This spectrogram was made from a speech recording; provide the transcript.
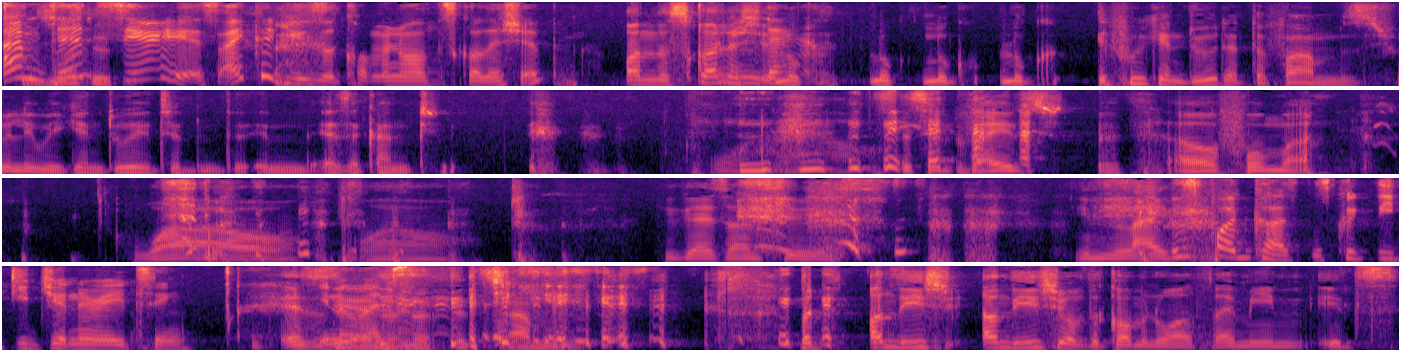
I'm Is dead serious. I could use a Commonwealth scholarship. on the scholarship. that- Look, look, look, look. If we can do it at the farms, surely we can do it in, in as a country. This advice our former. Wow, wow! You guys aren't serious in life. This podcast is quickly degenerating. As, You know Yeah, no, no. It's, um, but on the issue on the issue of the Commonwealth, I mean, it's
